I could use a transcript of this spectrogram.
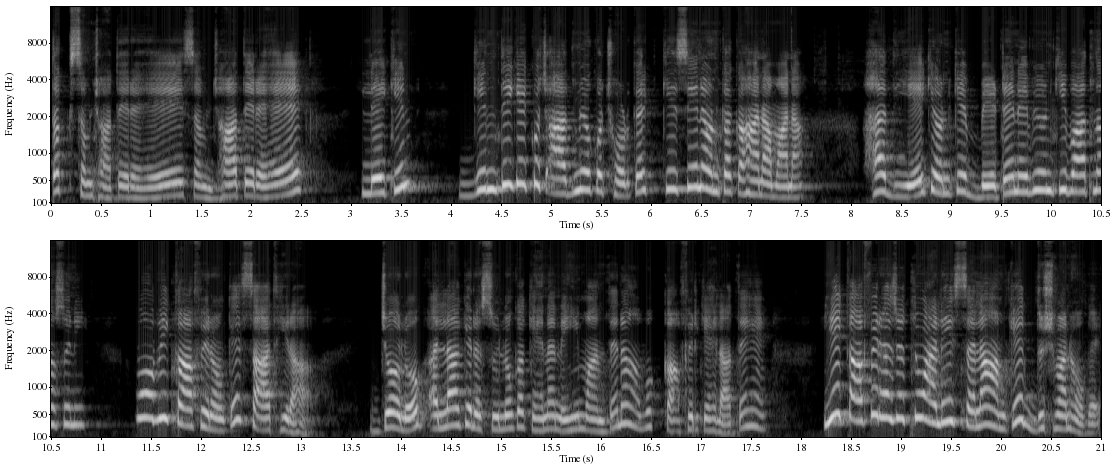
تک سمجھاتے رہے سمجھاتے رہے، لیکن گنتی کے کچھ آدمیوں کو چھوڑ کر کسی نے ان کا کہا نہ مانا۔ حد یہ کہ ان کے بیٹے نے بھی ان کی بات نہ سنی۔ وہ بھی کافروں کے ساتھ ہی رہا۔ جو لوگ اللہ کے رسولوں کا کہنا نہیں مانتے نا، وہ کافر کہلاتے ہیں۔ یہ کافر حضرت علیہ السلام کے دشمن ہو گئے۔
